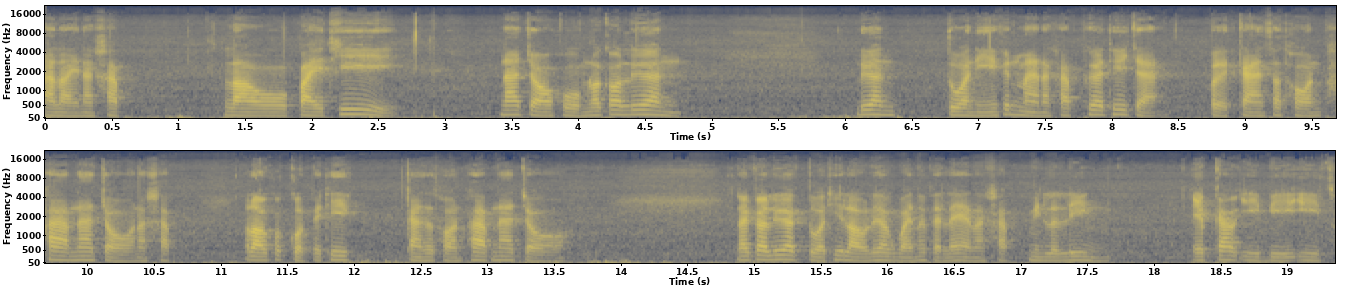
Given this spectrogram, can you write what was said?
อะไรนะครับ เราไปที่หน้าจอโฮมแล้วก็เลื่อน เลื่อนตัวนี้ขึ้นมานะครับ เพื่อที่จะเปิดการสะท้อนภาพหน้าจอนะครับ เราก็กดไปที่การสะท้อนภาพหน้าจอ แล้วก็เลือกตัวที่เราเลือกไว้ตั้งแต่แรกนะครับ Mirroring F9EB E0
